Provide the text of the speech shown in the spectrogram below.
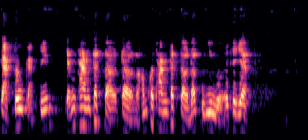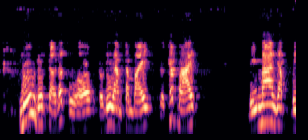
Càng tu càng tiến chẳng than trách trời trời là không có than trách trời đất cũng như người ở thế gian. Muốn được trời đất phù hộ, rồi đi làm tầm bậy, rồi thất bại, bị ma nhập, bị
